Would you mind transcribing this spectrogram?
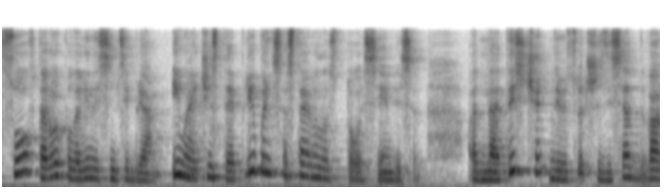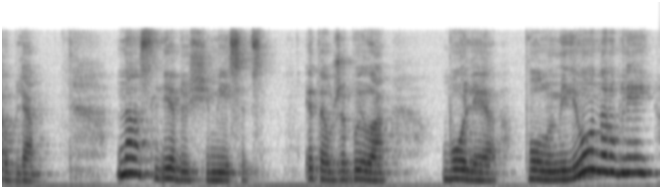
со второй половины сентября. И моя чистая прибыль составила 171 962 рубля. На следующий месяц это уже было более полумиллиона рублей,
